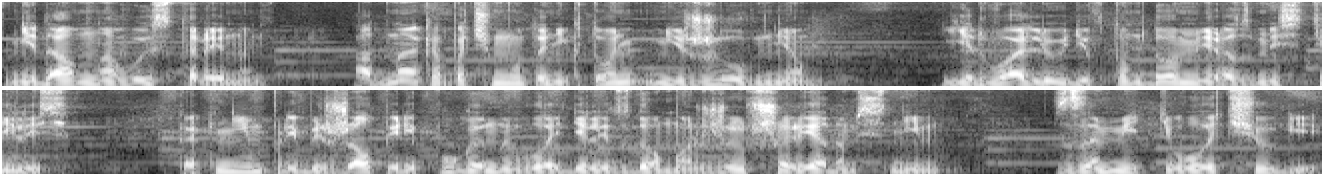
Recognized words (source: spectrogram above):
недавно выстроенным, однако почему-то никто не жил в нем. Едва люди в том доме разместились, как к ним прибежал перепуганный владелец дома, живший рядом с ним. Заметьте, в лачуге.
